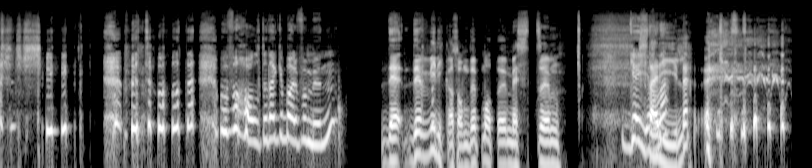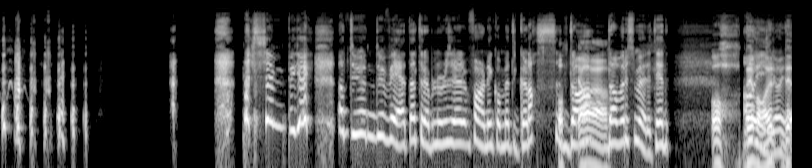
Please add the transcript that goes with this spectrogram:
Sjukt metode! Hvorfor holdt du deg ikke bare for munnen? Det, det virka som det på en måte mest um, Gøyale. sterile. Det er kjempegøy at du, du vet det er trøbbel når du ser faren din komme med et glass. Oh, Da, ja, ja. da var det smøretid. Åh, det Oi, var, oi, oi. Det,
